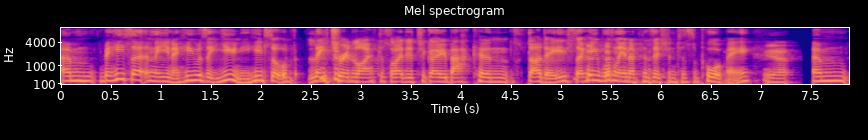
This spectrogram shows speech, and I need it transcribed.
Um, but he certainly, you know, he was at uni. He'd sort of later in life decided to go back and study, so he wasn't in a position to support me. Yeah. Um,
